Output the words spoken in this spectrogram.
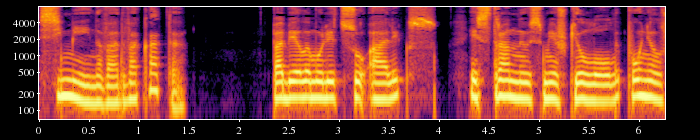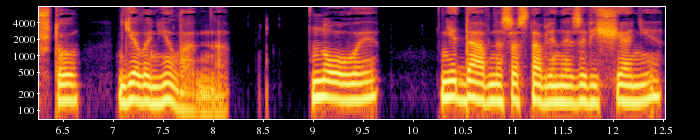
семейного адвоката, по белому лицу Алекс и странной усмешке Лолы понял, что дело неладно. Новое, недавно составленное завещание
